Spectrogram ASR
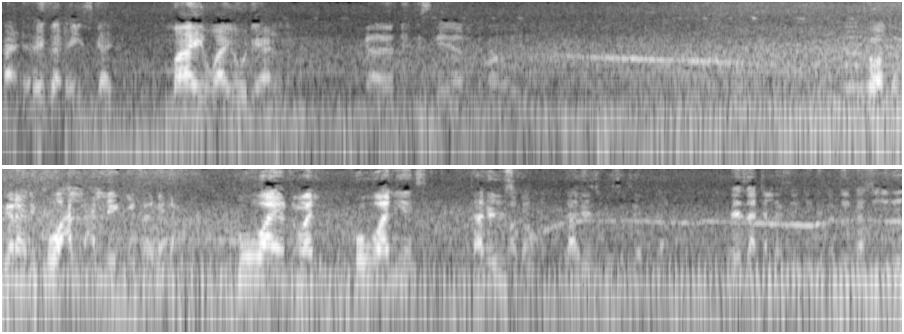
Kai, Reza ɗan iska ne. Mai wayo da yaro na. Iska yaro ka Reza. To, kankara ne kowa Allah Allah yake sarkata. Kowa yanzu mali, kowa niyan shi. Kaga Yusuf? Kaga Yusuf zai fita. Reza kallon shi yake duka. Zai tashi zai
